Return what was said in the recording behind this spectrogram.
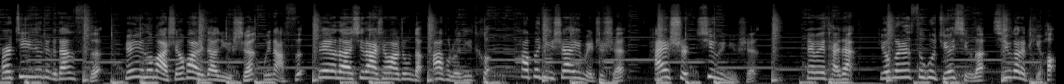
而金星这个单词源于罗马神话里的女神维纳斯，对应了希腊神话中的阿佛洛狄特。她不仅是爱与美之神，还是幸运女神。片尾彩蛋，有个人似乎觉醒了奇怪的癖好。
